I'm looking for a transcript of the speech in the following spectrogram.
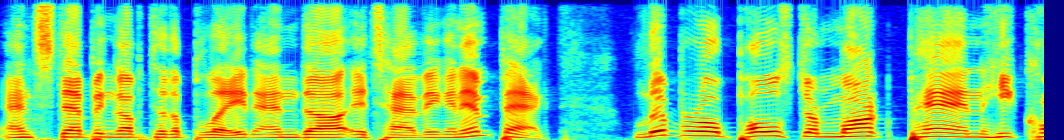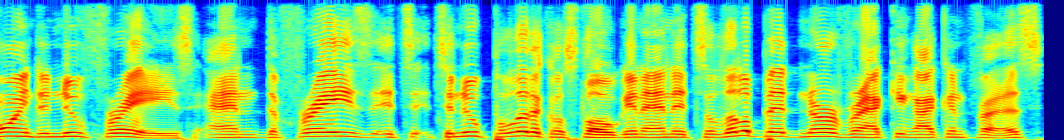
and stepping up to the plate, and uh, it's having an impact. Liberal pollster Mark Penn he coined a new phrase, and the phrase it's it's a new political slogan, and it's a little bit nerve wracking, I confess.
